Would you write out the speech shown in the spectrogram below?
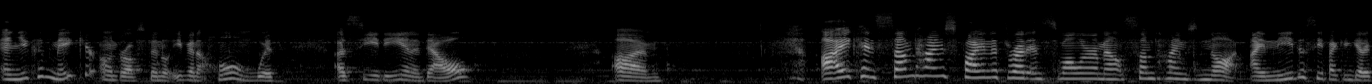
And you can make your own drop spindle even at home with a CD and a dowel. Um, I can sometimes find the thread in smaller amounts, sometimes not. I need to see if I can get a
